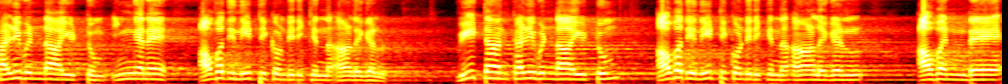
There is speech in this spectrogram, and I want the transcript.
കഴിവുണ്ടായിട്ടും ഇങ്ങനെ അവധി നീട്ടിക്കൊണ്ടിരിക്കുന്ന ആളുകൾ വീട്ടാൻ കഴിവുണ്ടായിട്ടും അവധി നീട്ടിക്കൊണ്ടിരിക്കുന്ന ആളുകൾ അവന്റെ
